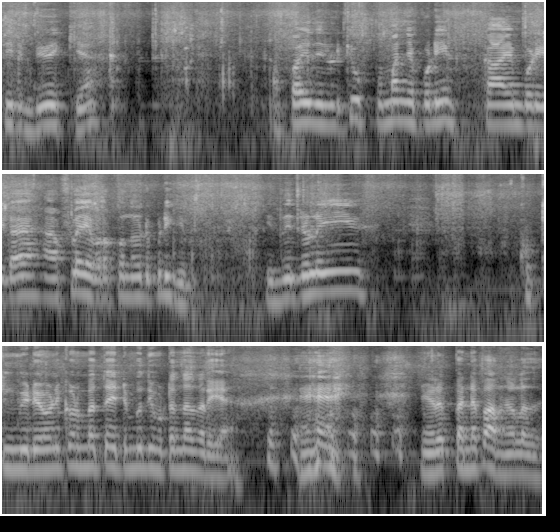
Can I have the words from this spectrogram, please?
തിരുമ്പി വെക്കുക. അപ്പോൾ ഇതിലേക്ക് ഉപ്പും മഞ്ഞപ്പൊടിയും കായംപൊടിയുടെ ആ ഫ്ലേവറൊക്കെ ഒന്ന് കൂടി പിടിക്കും. ഇതിന്റെ ഉള്ളിൽ ഈ കുക്കിംഗ് വീഡിയോ വിളിക്കുമ്പോൾ ഏറ്റവും ബുദ്ധിമുട്ട് എന്താണെന്നറിയാം തന്നെ പറഞ്ഞുള്ളത്.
